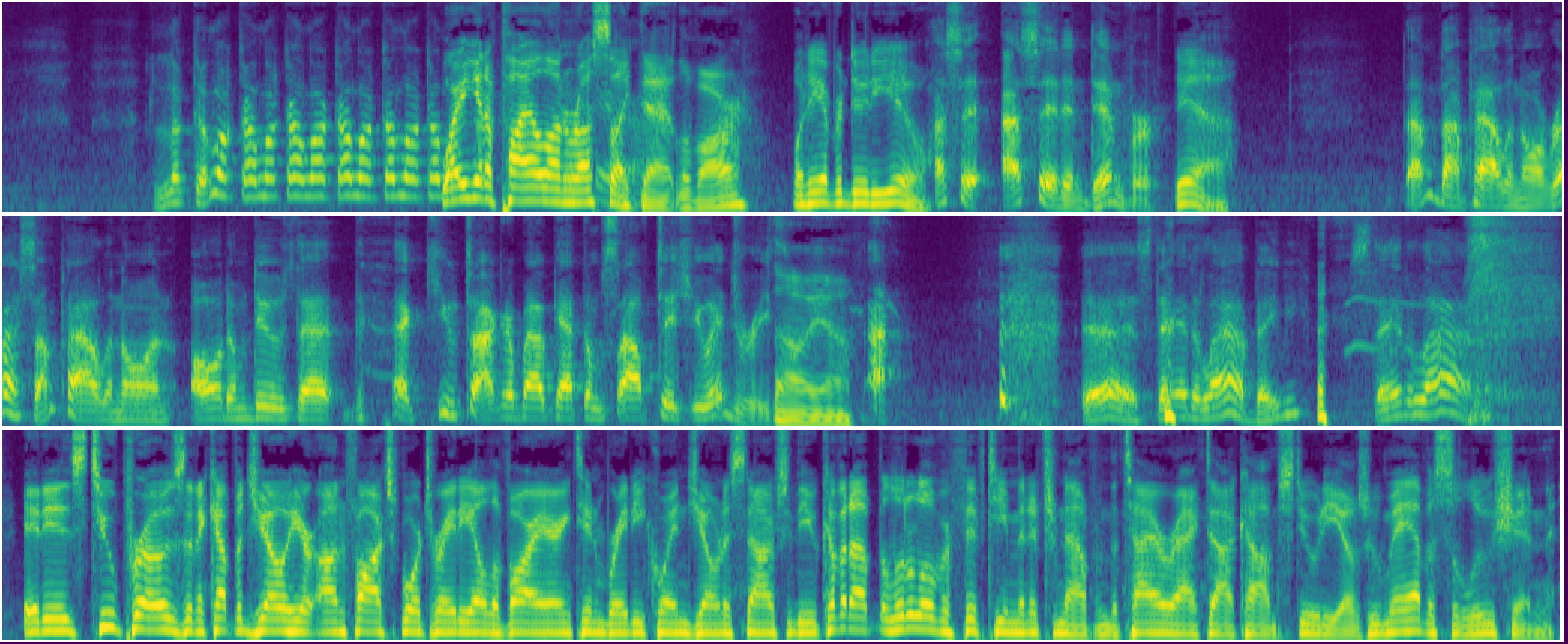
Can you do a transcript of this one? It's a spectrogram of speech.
Look, look, look, look, look, look, look. Why are you going to pile on Russ like that, LaVar? What did he ever do to you? I said, I said in Denver. Yeah. I'm not piling on Russ. I'm piling on all them dudes that that Q talking about got them soft tissue injuries. Oh yeah. yeah, staying alive, baby. staying alive. It is two pros and a cup of Joe here on Fox Sports Radio. LaVar Arrington, Brady Quinn, Jonas Knox with you. Coming up a little over 15 minutes from now from the TireRack.com studios, we may have a solution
